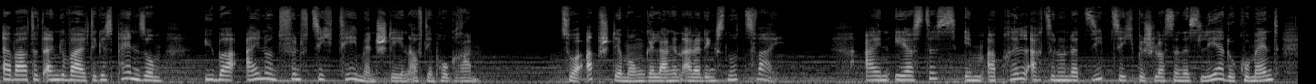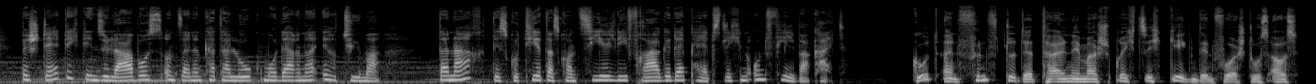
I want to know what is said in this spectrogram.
erwartet ein gewaltiges Pensum. Über 51 Themen stehen auf dem Programm. Zur Abstimmung gelangen allerdings nur zwei. Ein erstes, im April 1870 beschlossenes Lehrdokument bestätigt den Syllabus und seinen Katalog moderner Irrtümer. Danach diskutiert das Konzil die Frage der päpstlichen Unfehlbarkeit. Gut ein Fünftel der Teilnehmer spricht sich gegen den Vorstoß aus.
